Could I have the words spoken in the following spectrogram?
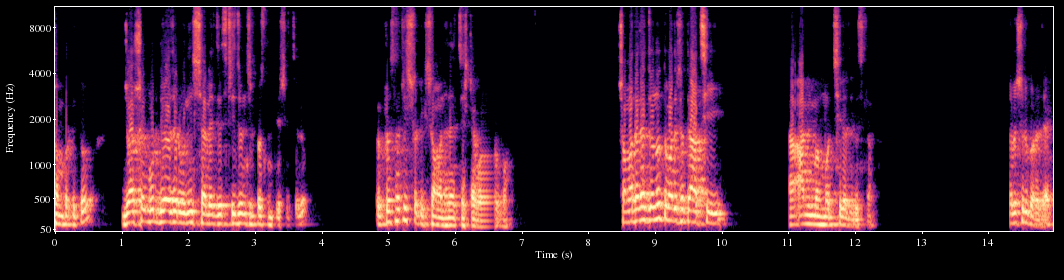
সম্পর্কিত যশোর বোর্ড দুই হাজার উনিশ সালে যে সৃজনশীল প্রশ্নটি এসেছিল, ওই প্রশ্নটির সঠিক সমাধানের চেষ্টা করব। সমাধানের জন্য তোমাদের সাথে আছি আমি মোহাম্মদ সিরাজুল ইসলাম। চলো শুরু করা যাক।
